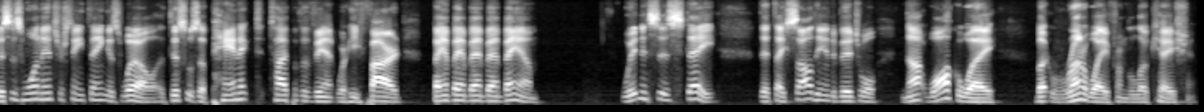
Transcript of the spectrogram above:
This is one interesting thing as well. If this was a panicked type of event where he fired bam, bam, bam, bam, bam, witnesses state that they saw the individual not walk away, but run away from the location.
